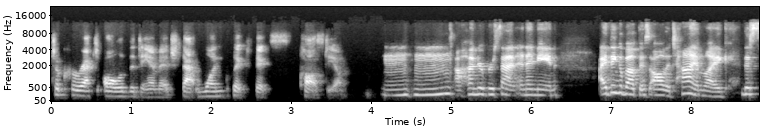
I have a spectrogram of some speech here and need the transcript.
to correct all of the damage that one quick fix caused you. Mm-hmm. A hundred percent. And I mean, I think about this all the time. Like this,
